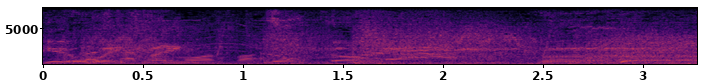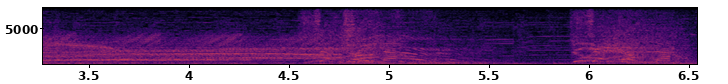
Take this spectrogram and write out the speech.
You Let's have some more fun. Shut your mouth! Shut your mouth!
